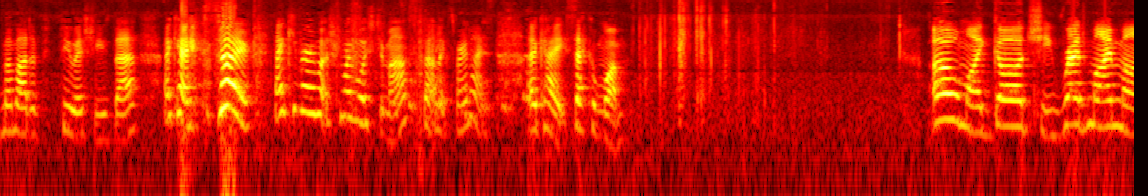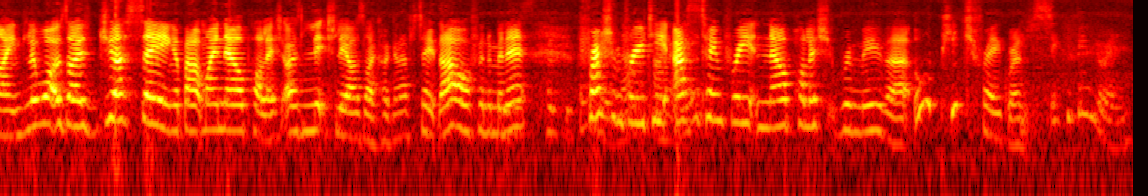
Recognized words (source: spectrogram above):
Mum had a few issues there. Okay, so thank you very much for my moisture mask. That looks very nice. Okay, second one. Oh my god, she read my mind. Look what was I was just saying about my nail polish. I was literally, I was like, I'm going to have to take that off in a minute. Fresh and fruity, acetone-free nail polish remover. Oh, peach fragrance. Stick your finger in.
